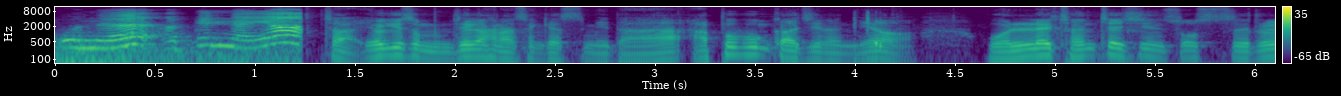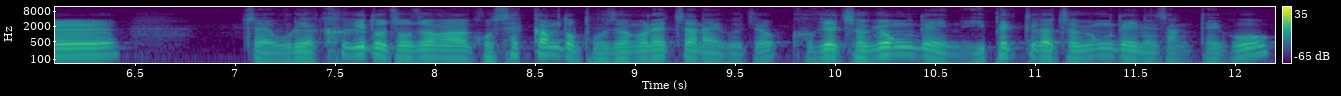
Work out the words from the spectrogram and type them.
오늘 어땠나요? 자, 여기서 문제가 하나 생겼습니다. 앞부분까지는요. 원래 전체 신 소스를 자, 우리가 크기도 조정하고 색감도 보정을 했잖아요. 그죠? 그게 적용돼 있는 이펙트가 적용돼 있는 상태고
